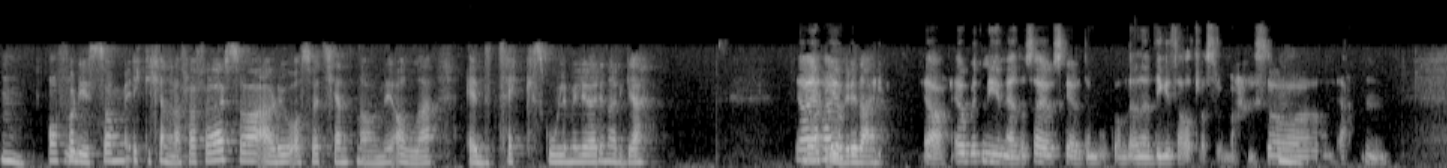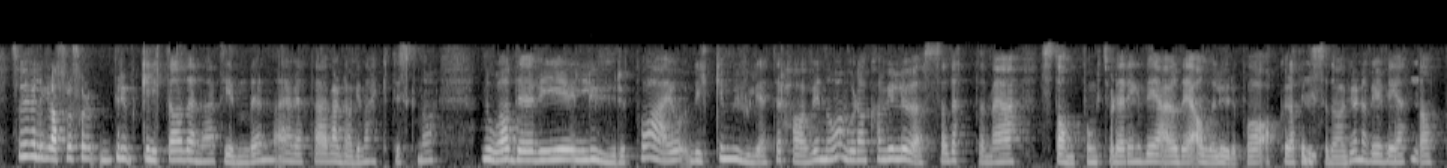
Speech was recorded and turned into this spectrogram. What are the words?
Mm. Og for de som ikke kjenner deg fra før, så er du jo også et kjent navn i alle edtech-skolemiljøer i Norge. Ja, jeg har jobbet, der. Ja, jeg har jobbet mye med det, og så har jeg jo skrevet en bok om det, det digitale klasserommet. Så, mm. Ja, mm. Så vi er veldig glad for å få bruke litt av denne tiden din. Jeg vet at hverdagen er hektisk nå. Noe av det vi lurer på, er jo hvilke muligheter har vi nå? Hvordan kan vi løse dette med standpunktvurdering? Det er jo det alle lurer på akkurat i disse dager, når vi vet at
